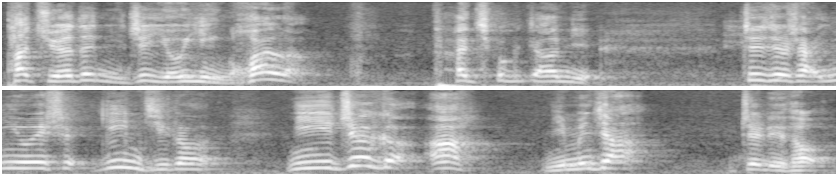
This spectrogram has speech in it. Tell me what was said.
他觉得你这有隐患了，他就找你，这就是？因为是应急状态，你这个啊，你们家这里头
